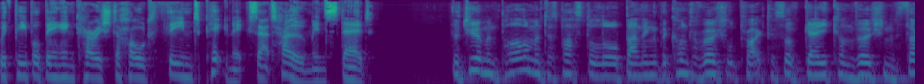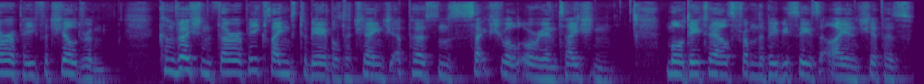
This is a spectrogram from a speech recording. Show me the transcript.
with people being encouraged to hold themed picnics at home instead. The German parliament has passed a law banning the controversial practice of gay conversion therapy for children. Conversion therapy claims to be able to change a person's sexual orientation. More details from the BBC's Ian Shippers.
